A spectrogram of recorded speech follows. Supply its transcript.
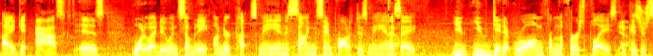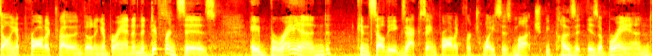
I get asked is, what do I do when somebody undercuts me and is selling the same product as me? And I say, you, you did it wrong from the first place Yeah. because you're selling a product rather than building a brand. And the difference is a brand can sell the exact same product for twice as much because it is a brand.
